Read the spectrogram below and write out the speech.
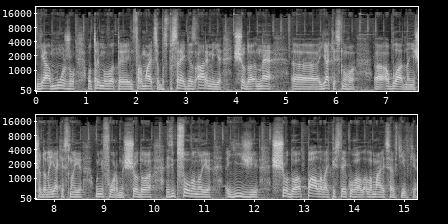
я можу отримувати інформацію безпосередньо з армії щодо неякісного обладнання, щодо неякісної уніформи, щодо зіпсованої їжі, щодо палива, після якого ламаються автівки.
